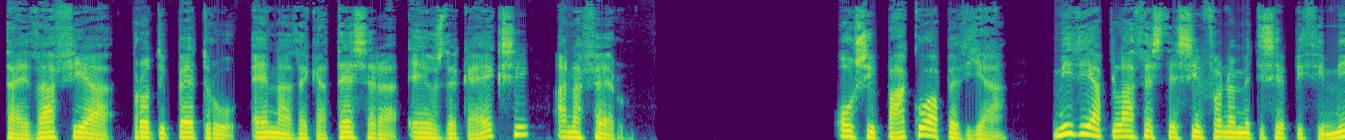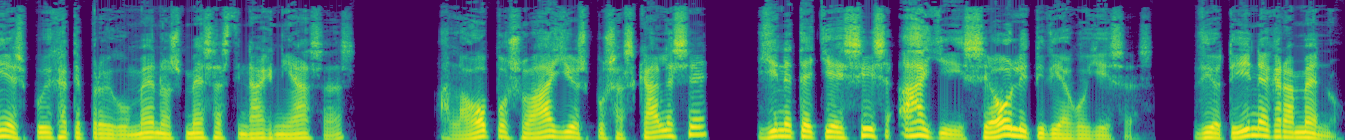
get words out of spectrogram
Τα εδάφια 1 Πέτρου 1, 14 έως 16 αναφέρουν «Ως υπάκουα παιδιά, μη διαπλάθεστε σύμφωνα με τις επιθυμίες που είχατε προηγουμένως μέσα στην άγνοιά σας, αλλά όπως ο Άγιος που σας κάλεσε, γίνετε και εσείς Άγιοι σε όλη τη διαγωγή σας, διότι είναι γραμμένο.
